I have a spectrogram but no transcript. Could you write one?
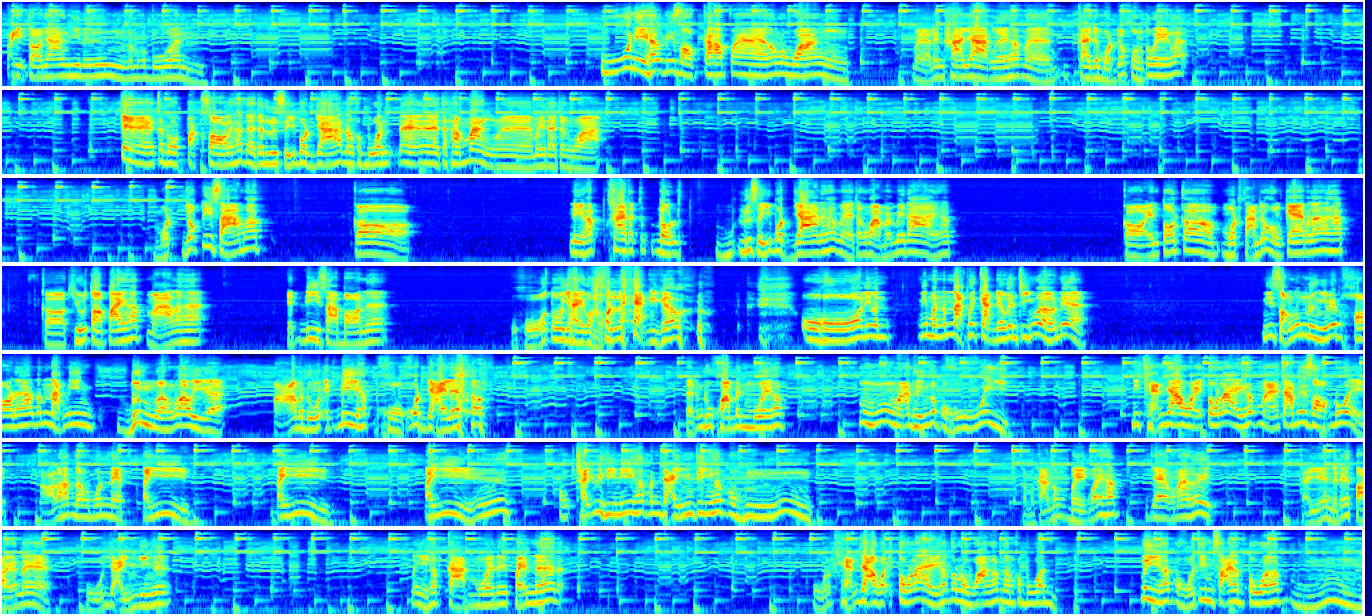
ตีติต่อยางทีนึงนำขบวนอู้นี่ครับมีศอกกลับมาต้องระวังแหมเล่นท่ายากเลยครับแหมกล้จะหมดยกสองตัวเองแล้ว แกกระโดดปักศอกเลยครับเนี่ยจะลือสีบทยานำขบวนแน่จะทำมั่งแหมไม่ได้จังหวะหมดยกที่สามครับ ก็ นี่ครับชาจะโดดฤาษีบทยานะครับแหมจังหวะมันไม่ได้ครับ ก็เอ็นโตสก็หมดสามยกของแกไปแล้วนะครับ ก็คิวต่อไปครับหมาแล้วฮะ เอ็ดดี้ซาบอนนะฮะโอ้โห ตัวใหญ่กว่าคนแรกอีกครับ โอ้โห นี่มันนี่มันน้ำหนักพิกัดเดียวกันจริงเปล่าเนี่ย นี่สองลุมหนึ่งยังไม่พอนะครับ น้ำหนักนี่ยังบึ้มกว่าของเราอีกอะหมามาดูเอ็ดดี้ครับโหโคตรใหญ่เลยครับ แต่ต้องดูความเป็นมวยครับอืมาถึงก็โอ้โหยนี่แขนยาวไหวตัวแรกครับหมาจำได้ศอกด้วยเอาแล้วครับนำขบนเน็บตีตีตี ต้องใช้วิธีนี้ครับมันใหญ่จริงๆครับโอ้โหกรรมการต้องเบรกไว้ครับ แยกออกมาเฮ้ยใจเย็นเดี๋ยวได้ต่อยกันแน่โหใหญ่จริงๆฮะนี่ครับการมวยได้เป็นนะโอ้โหแล้วแขนยาวไว้ตัวแรกครับต้องระวังครับนำขบวน นี่ครับโอ้โหจิ้มซ้ายลำตัวครับม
